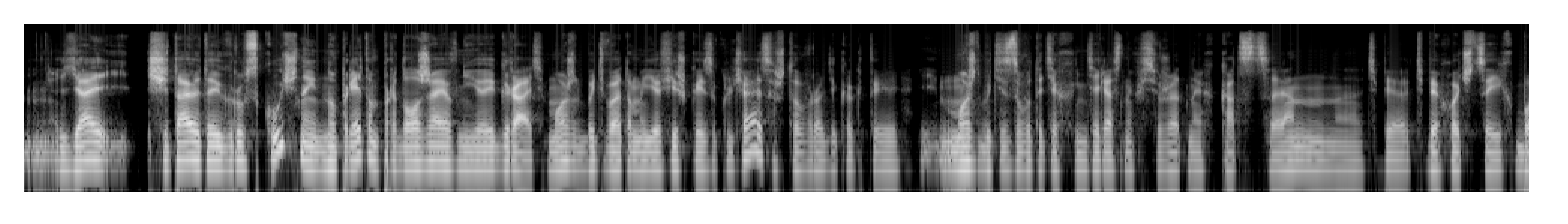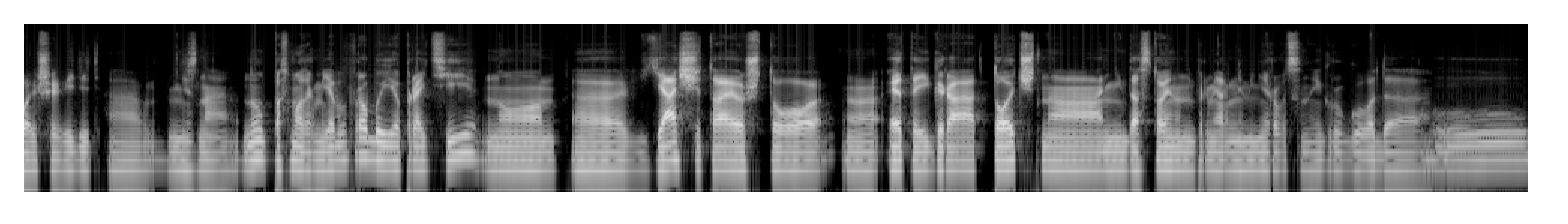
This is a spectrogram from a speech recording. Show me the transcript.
Я считаю эту игру скучной, но при этом продолжаю в нее играть. Может быть, в этом ее фишка и заключается, что вроде как ты... Может быть, из-за вот этих интересных сюжетных кат-сцен э, тебе тебе хочется их больше видеть. Э, не знаю. Ну, посмотрим. Я попробую ее пройти, но э, я считаю, что э, эта игра точно недостойна, например, номинироваться на игру года. У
